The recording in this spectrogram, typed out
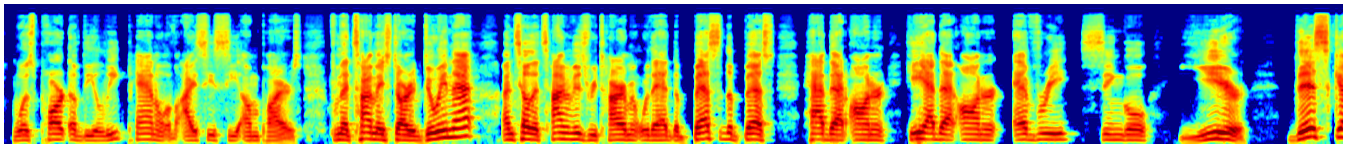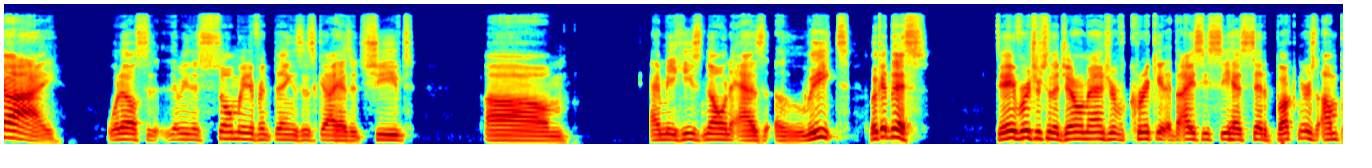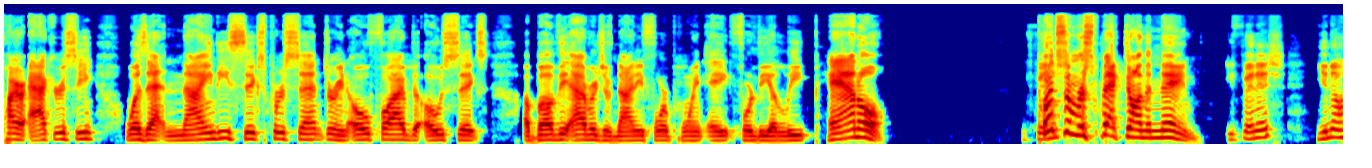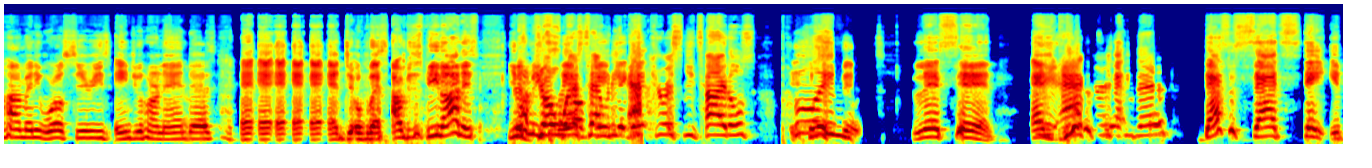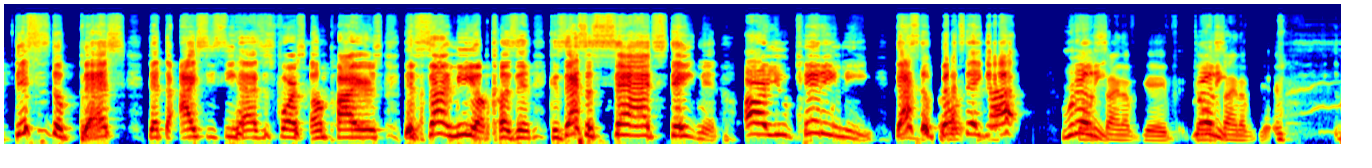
was part of the elite panel of ICC umpires from the time they started doing that until the time of his retirement, where they had the best of the best had that honor. He had that honor every single year. This guy, what else? I mean, there's so many different things this guy has achieved. Um, I mean, he's known as elite. Look at this. Dave Richardson, the general manager of cricket at the ICC, has said Bucknor's umpire accuracy was at 96% during 05 to 06, above the average of 94.8 for the elite panel. Put some respect on the name. You finish? You know how many World Series Angel Hernandez and, and, and, and Joe West? I'm just being honest. You know how many Joe West have any accuracy titles? Please. Listen, listen. And Any the accuracy there? That's a sad state. If this is the best that the ICC has as far as umpires, then sign me up, cousin, because that's a sad statement. Are you kidding me? That's the best they got? Really? Don't sign up, Gabe. Don't Really? sign up, Gabe.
